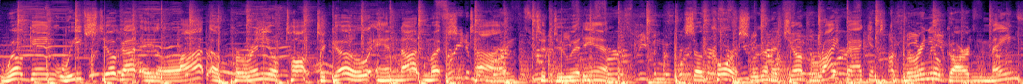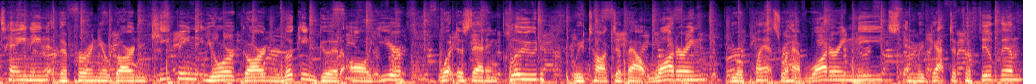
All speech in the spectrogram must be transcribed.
Well, gang, we've still got a lot of perennial talk to go and not much time to do it in. So, of course, we're going to jump right back into the perennial garden, maintaining the perennial garden, keeping your garden looking good all year. What does that include? We talked about watering. Your plants will have watering needs, and we've got to fulfill them.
